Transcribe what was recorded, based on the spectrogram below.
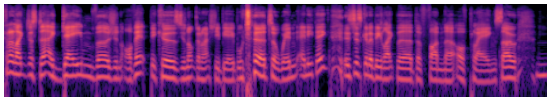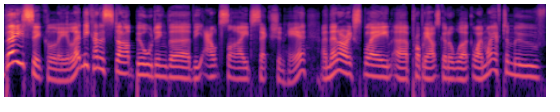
kind of like just a, a game version of it because you're not going to actually be able to to win anything. It's just going to be like the the fun uh, of playing. So basically, let me kind of start building the the outside section here, and then I'll explain uh, probably how it's going to work. Oh, I might have to move.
